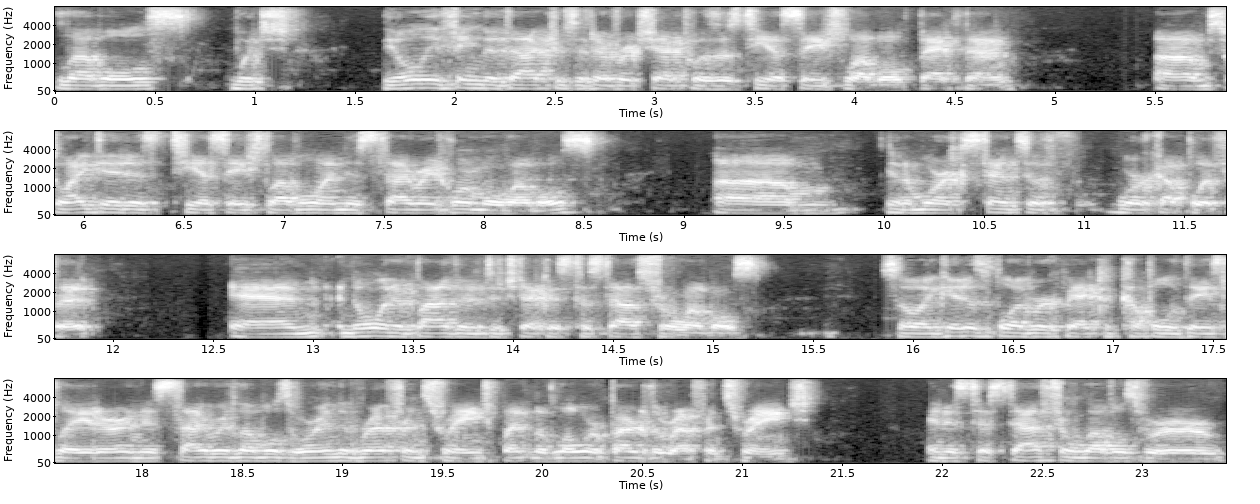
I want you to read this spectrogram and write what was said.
levels, which the only thing the doctors had ever checked was his TSH level back then. Um, so I did his TSH level and his thyroid hormone levels um, in a more extensive workup with it. And no one had bothered to check his testosterone levels. So I get his blood work back a couple of days later, and his thyroid levels were in the reference range, but in the lower part of the reference range. And his testosterone levels were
